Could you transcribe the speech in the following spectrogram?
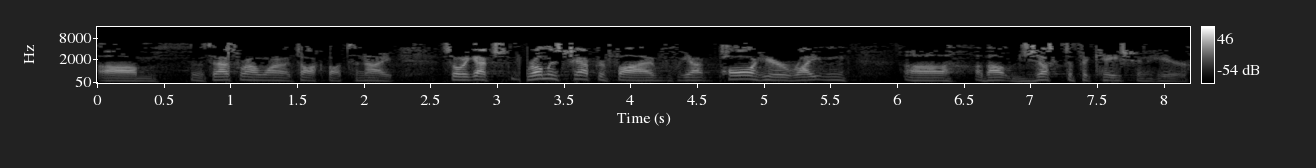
Um, so that's what I want to talk about tonight. So we got Romans chapter 5. We got Paul here writing uh, about justification here.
